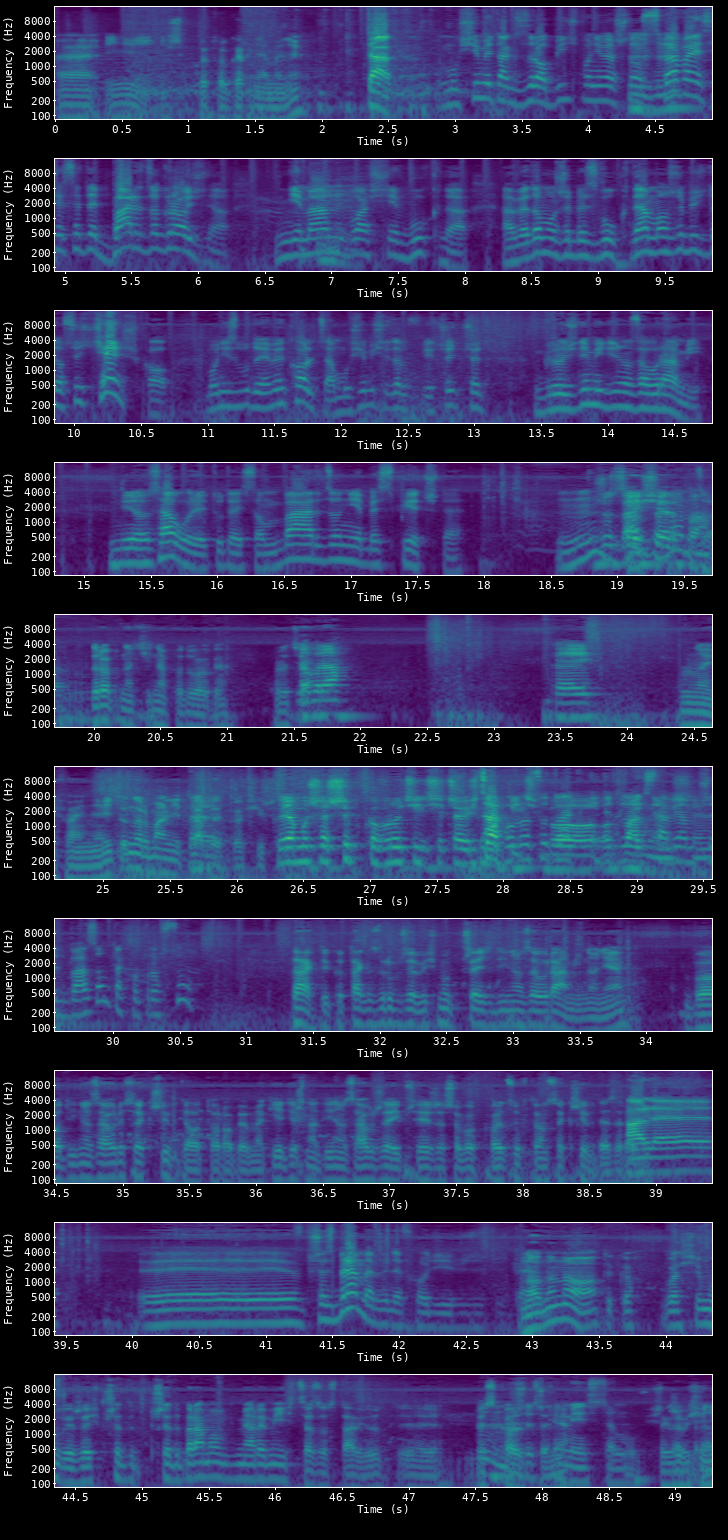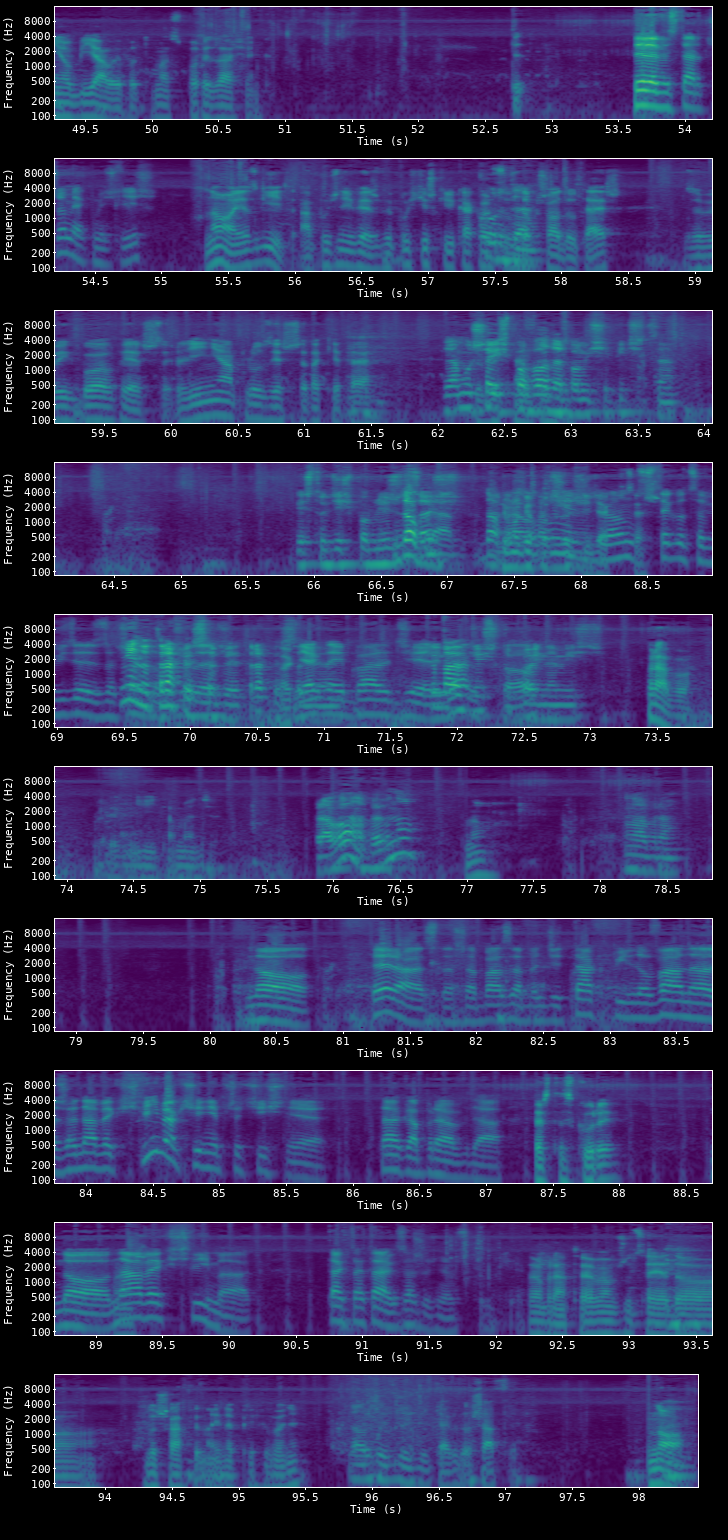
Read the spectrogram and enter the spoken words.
e, i, i szybko to ogarniemy, nie? Tak, musimy tak zrobić, ponieważ no, Mhm. sprawa jest niestety bardzo groźna. Nie mamy właśnie włókna, a wiadomo, że bez włókna może być dosyć ciężko, bo nie zbudujemy kolca. Musimy się zabezpieczyć przed groźnymi dinozaurami. Dinozaury tutaj są bardzo niebezpieczne. Mm, Rzucaj bardzo, sierpa. bardzo. Drobna ci na podłogę. Poleciał? Dobra. Okej. No i fajnie. I to normalnie trawę kosisz. To ja muszę szybko wrócić i się czegoś I co, po napić, prostu bo tak idę odwadniam stawiam się. przed bazą, tak po prostu? Tak, tylko tak zrób, żebyś mógł przejść dinozaurami, no nie? Bo dinozaury sobie krzywdę o to robią. Jak jedziesz na dinozaurze i przejeżdżasz obok kolców, to on sobie krzywdę zrobi. Ale... Yy, przez bramę będę wchodzić. ten- No, no, no, tylko właśnie mówię, żeś przed, przed bramą w miarę miejsca zostawił yy, bez Hmm, kolce, Wszystkie nie? miejsca mówisz. Tak, żeby się nie obijały, bo to ma spory zasięg. Tyle wystarczą, jak myślisz? No, jest git, a później wiesz, wypuścisz kilka kolców Kurde. do przodu też, żeby ich było, wiesz, linia plus jeszcze takie te. Ja muszę iść po tam- wodę, bo mi się pić chce. Jest tu gdzieś w pobliżu Dobra, coś? dobra. mogę ogólnie podrzucić, rzecz jak biorąc, chcesz. Z tego co widzę, Nie no, trafię wyglądać sobie, trafię Tak. sobie. Jak najbardziej Chyba elegancko. gdzieś tu powinienem iść. Prawo. Biegnij tam będzie. Prawo, na pewno? No. No dobra. No, teraz nasza baza będzie tak pilnowana, że nawet ślimak się nie przeciśnie. Taka prawda. Też te skóry? No, nawet ślimak. Tak, tak, tak, zarzuć nam skórkę. Dobra, to ja wam wrzucę je do, do szafy najlepiej chyba, nie? No, rzuć, rzuć, rzuć, tak, do szafy. No.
